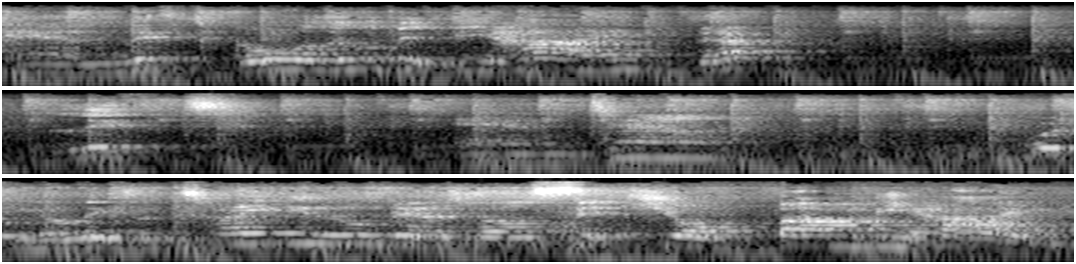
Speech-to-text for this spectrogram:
And lift. Go a little bit behind. Keep it up. Lift and down. Working the legs a tiny little bit as well. Sit your bum behind.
